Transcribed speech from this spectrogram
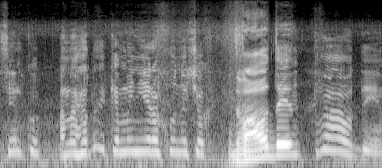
синку, а нагадай-ка мені рахуночок 2-1. 2-1.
